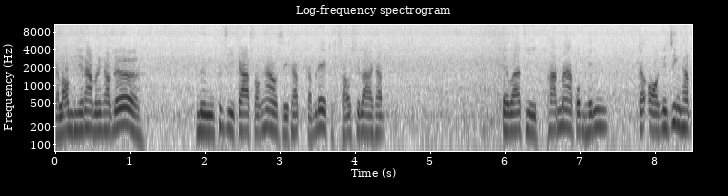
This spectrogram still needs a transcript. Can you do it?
กระล้อมพิจารณาไปนะครับ เด้อหนึ่งพฤศจิกาสองห้าสี่ครับ กับเลขเสาศิลาครับ แต่ว่าที่ผ่านมาผมเห็นกระออกจริง ๆ ครับ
